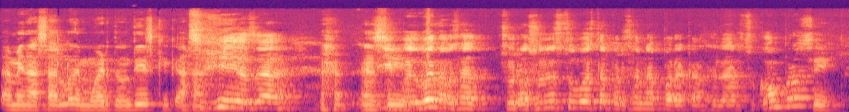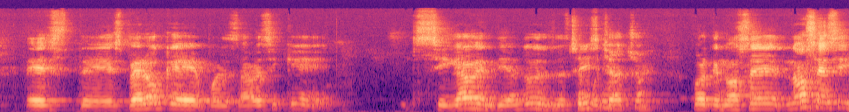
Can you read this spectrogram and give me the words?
amenazarlo de muerte, no tienes que... ajá. Sí, o sea, Sí. y pues bueno, o sea, su razón estuvo esta persona para cancelar su compra. Sí. Este, espero que, pues, ahora sí que siga vendiendo desde este Sí, sí. Porque no sé, no sé si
